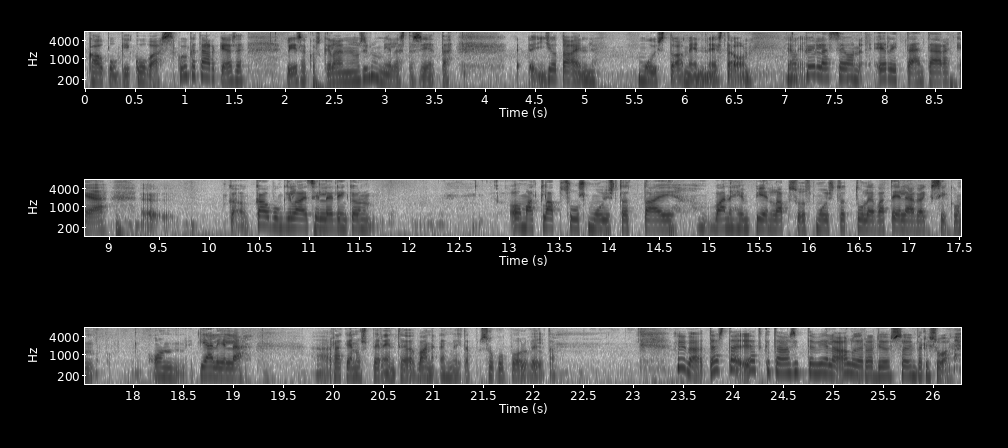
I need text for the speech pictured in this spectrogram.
kaupunkikuvassa. Kuinka tärkeä se, Liisa Koskelainen, on sinun mielestäsi, että jotain muistoa menneestä on? No kyllä se on erittäin tärkeää kaupunkilaisille niin kuin omat lapsuusmuistot tai vanhempien lapsuusmuistot tulevat eläväksi, kun on jäljellä rakennusperintöä vanhemmilta sukupolvilta. Hyvä. Tästä jatketaan sitten vielä alueradiossa ympäri Suomea.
